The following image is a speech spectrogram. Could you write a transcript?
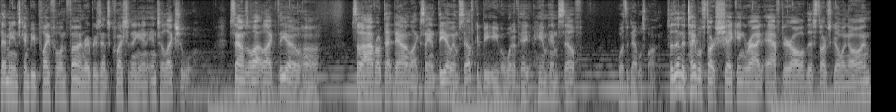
That means can be playful and fun, represents questioning and intellectual. Sounds a lot like Theo, huh? So I wrote that down like saying Theo himself could be evil. What if he, him himself was the devil spawn. So then the table starts shaking right after all of this starts going on.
